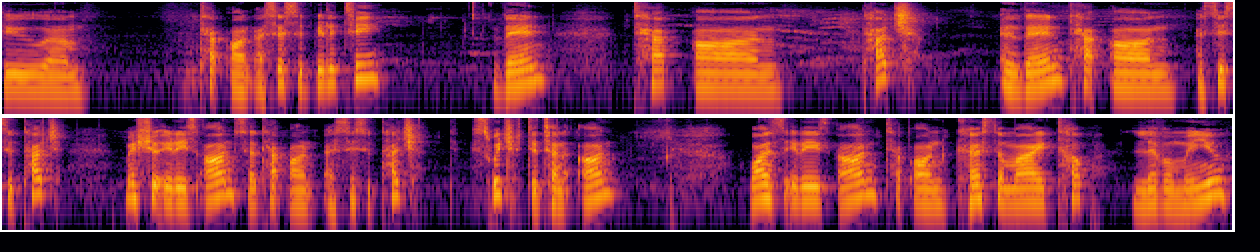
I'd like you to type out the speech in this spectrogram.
to um, tap on accessibility. Then tap on touch and then tap on assistive touch Make sure it is on, so tap on Assistive Touch switch to turn it on. Once it is on, tap on Customize Top Level Menu.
